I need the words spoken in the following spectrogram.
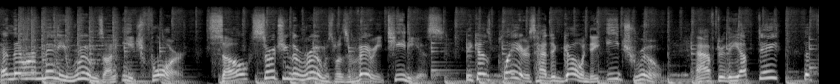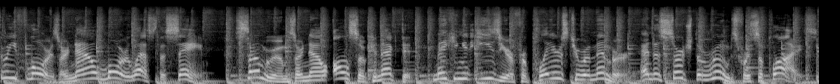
and there were many rooms on each floor. So, searching the rooms was very tedious, because players had to go into each room. After the update, the three floors are now more or less the same. Some rooms are now also connected, making it easier for players to remember and to search the rooms for supplies.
